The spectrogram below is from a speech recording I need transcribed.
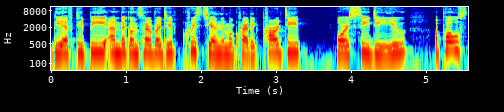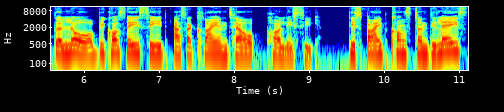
The FDP and the Conservative Christian Democratic Party, or CDU, opposed the law because they see it as a clientele policy. Despite constant delays,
